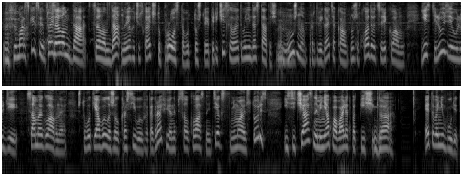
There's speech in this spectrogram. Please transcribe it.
морских свинок. В есть целом, да, в целом, да, но я хочу сказать, что просто вот то, что я перечислила, этого недостаточно. Мгм. Нужно продвигать аккаунт, нужно вкладываться в рекламу. Есть иллюзия у людей. Самое главное, что вот я выложил красивую фотографию, я написал классный текст, снимаю сторис, и сейчас на меня повалят подписчики. Да. Этого не будет.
